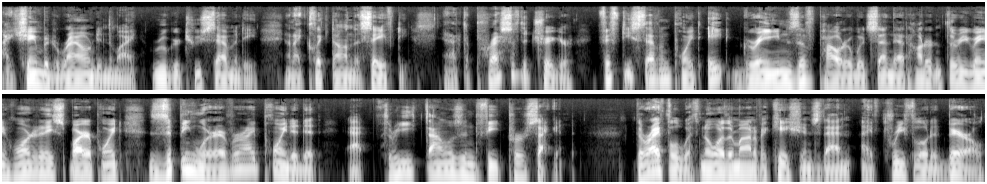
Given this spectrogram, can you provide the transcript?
I chambered around into my Ruger 270 and I clicked on the safety. And at the press of the trigger, 57.8 grains of powder would send that 130 grain Hornady spire point zipping wherever I pointed it at 3,000 feet per second. The rifle, with no other modifications than a free floated barrel,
